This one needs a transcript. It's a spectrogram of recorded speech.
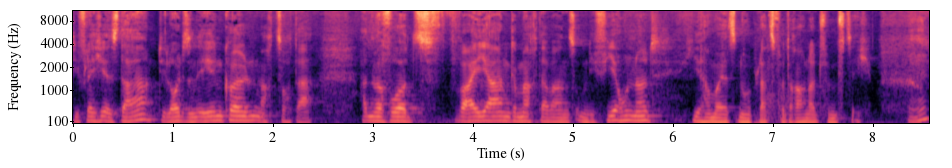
die Fläche ist da, die Leute sind eh in Köln, macht's doch da. Hatten wir vor zwei Jahren gemacht, da waren es um die 400. Hier haben wir jetzt nur Platz für 350. Mhm.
